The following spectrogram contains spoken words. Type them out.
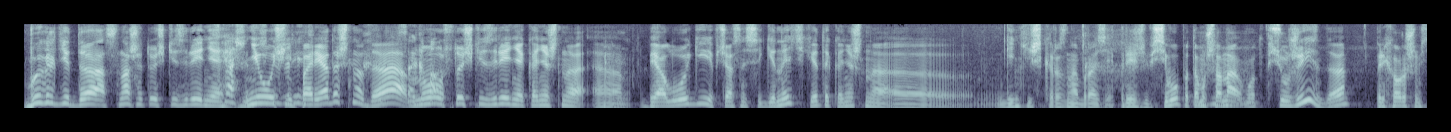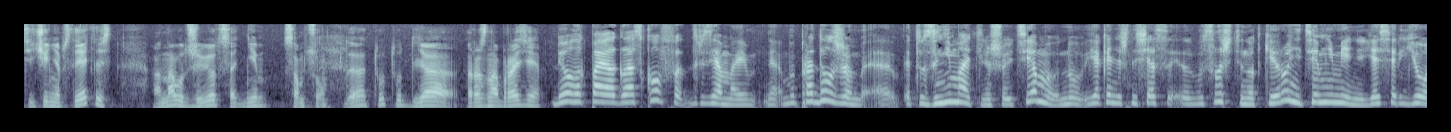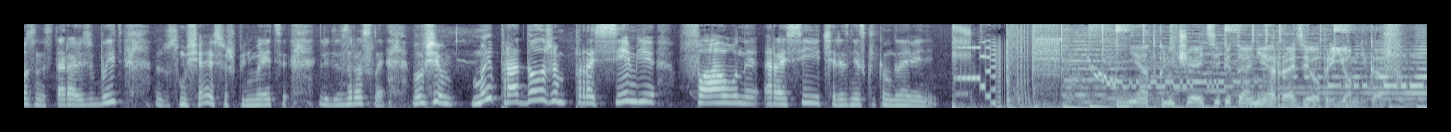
Выглядит, да, с нашей точки зрения С нашей не точки очень зрения. порядочно, да, но с точки зрения, конечно, э, биологии, в частности генетики, это, конечно, э, генетическое разнообразие прежде всего, потому что она вот всю жизнь, да, при хорошем стечении обстоятельств, она вот живет с одним самцом, да. Тут вот для разнообразия Биолог Павел Глазков, друзья мои, э, мы продолжим э, эту занимательнейшую тему. Ну, я, конечно, сейчас вы слышите нотки иронии, тем не менее, я серьезно стараюсь быть. Ну, Смущаюсь, уж понимаете, люди взрослые. В общем, мы продолжим про семьи фауны России через несколько мгновений. Не отключайте питание радиоприемников.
